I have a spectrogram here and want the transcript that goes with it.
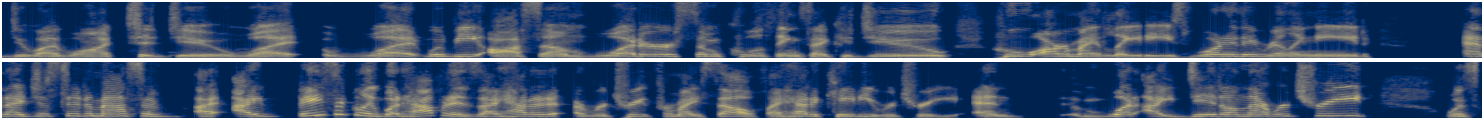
do I want to do? What, what would be awesome? What are some cool things I could do? Who are my ladies? What do they really need? And I just did a massive. I, I basically what happened is I had a, a, retreat for myself. I had a Katie retreat, and what I did on that retreat was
